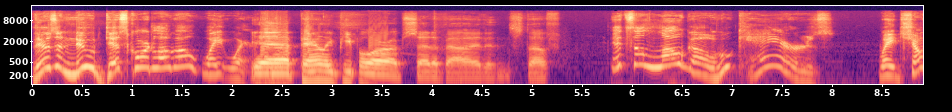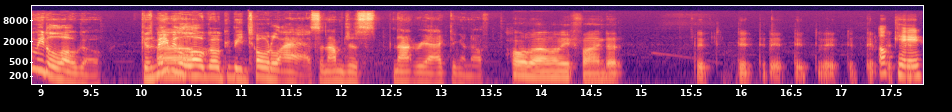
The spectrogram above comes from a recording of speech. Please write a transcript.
There's a new Discord logo. Wait, where? Yeah, apparently people are upset about it and stuff. It's a logo. Who cares? Wait, show me the logo. Because maybe the Uh. logo could be total ass, and I'm just not reacting enough. Hold on, let me find it. Okay.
